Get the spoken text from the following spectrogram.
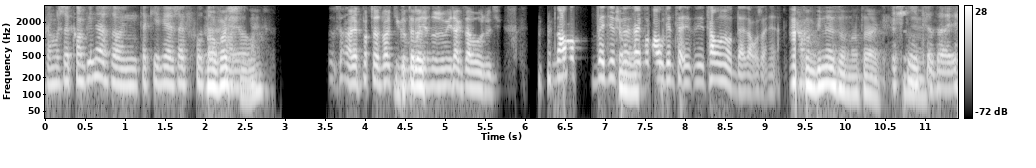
To może kombinezon, takie wiesz, jak w hutach No właśnie, mają. Ale podczas walki go teraz... nie zdążymy i tak założyć. No, będzie to Czemu? zajmowało więcej, całą rundę założenie. A, kombinezon, no tak. Gaśnicę daje.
